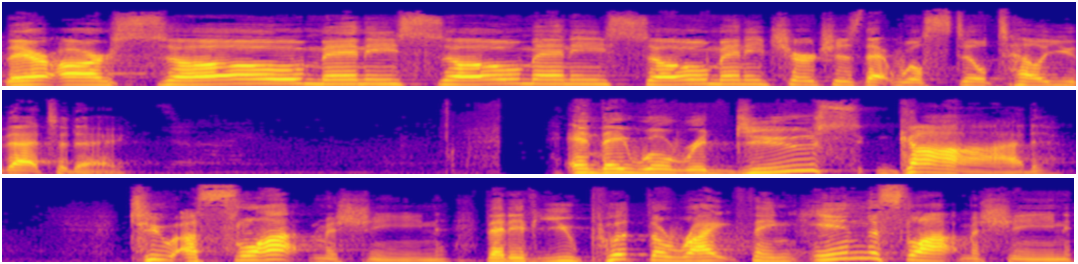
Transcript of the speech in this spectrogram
There are so many, so many, so many churches that will still tell you that today and they will reduce God to a slot machine that if you put the right thing in the slot machine,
